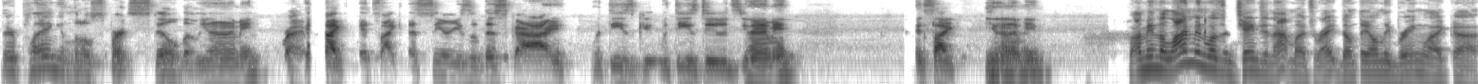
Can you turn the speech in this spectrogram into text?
They're playing in little spurts still, though. You know what I mean? right. It's like it's like a series of this guy with these with these dudes. You know what I mean? It's like you know what I mean? I mean, the lineman wasn't changing that much, right? Don't they only bring like uh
